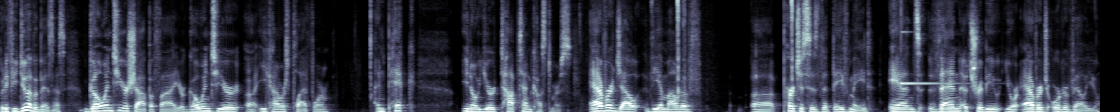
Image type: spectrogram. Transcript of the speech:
But if you do have a business, go into your Shopify or go into your uh, e-commerce platform and pick, you know, your top 10 customers. Average out the amount of uh, purchases that they've made and then attribute your average order value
